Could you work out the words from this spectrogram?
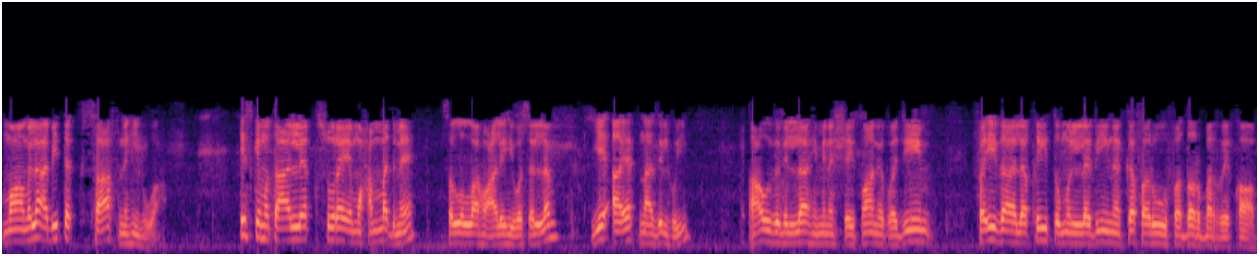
معاملہ ابھی تک صاف نہیں ہوا۔ اس کے متعلق سورہ محمد میں صلی اللہ علیہ وسلم یہ آیت نازل ہوئی۔ اعوذ باللہ من الشیطان الرجیم۔ فَإِذَا لَقِيتُمُ الَّذِينَ كَفَرُوا فَضَرْبَ الرِّقَابِ۔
